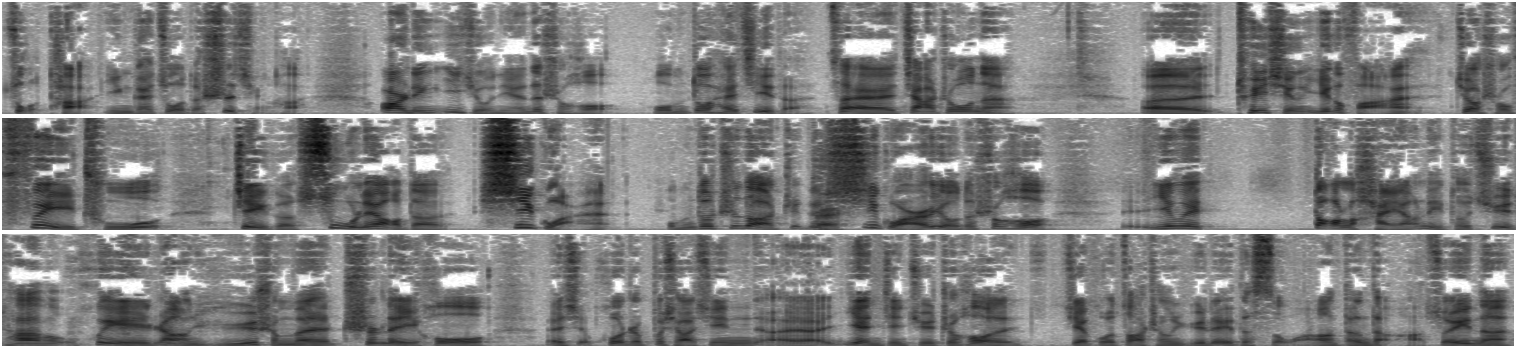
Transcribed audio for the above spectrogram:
做他应该做的事情哈。二零一九年的时候，我们都还记得，在加州呢，呃推行一个法案，叫做废除这个塑料的吸管。我们都知道，这个吸管有的时候因为到了海洋里头去，它会让鱼什么吃了以后，呃或者不小心呃咽进去之后，结果造成鱼类的死亡等等哈。所以呢。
